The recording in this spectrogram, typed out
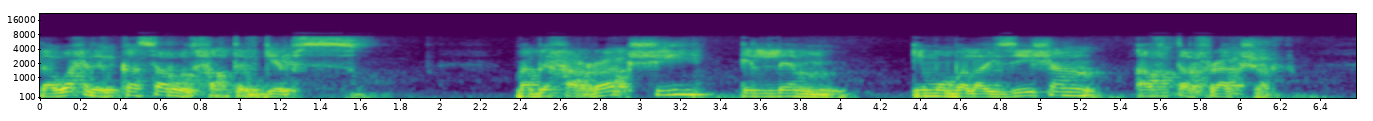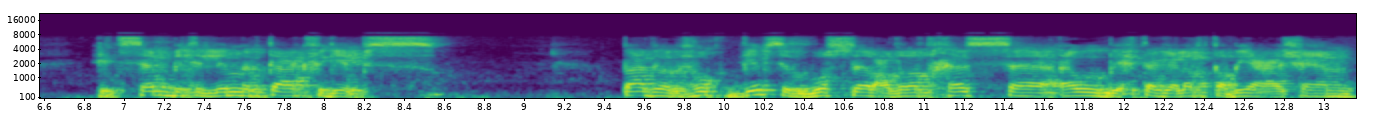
لو واحد اتكسر واتحط في جبس ما بيحركش ال limb immobilization after fracture اتثبت ال limb بتاعك في جبس بعد ما بتفك الجبس بتبص تلاقي العضلات خاسة قوي بيحتاج علاج طبيعي عشان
